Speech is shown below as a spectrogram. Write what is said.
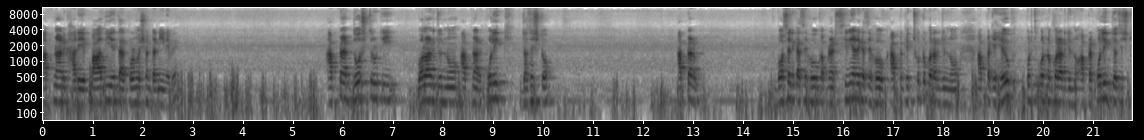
আপনার ঘাড়ে পা দিয়ে তার প্রমোশনটা নিয়ে নেবে। আপনার দোষ ত্রুটি বলার জন্য আপনার কলিগ যথেষ্ট। আপনার বসের কাছে হোক, আপনার সিনিয়রের কাছে হোক, আপনাকে ছোট করার জন্য, আপনাকে হেউ প্রতিপন্ন করার জন্য আপনার কলিগ যথেষ্ট?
